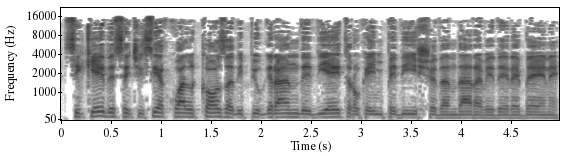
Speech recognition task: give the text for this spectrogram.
si chiede se ci sia qualcosa di più grande dietro che impedisce di andare a vedere bene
